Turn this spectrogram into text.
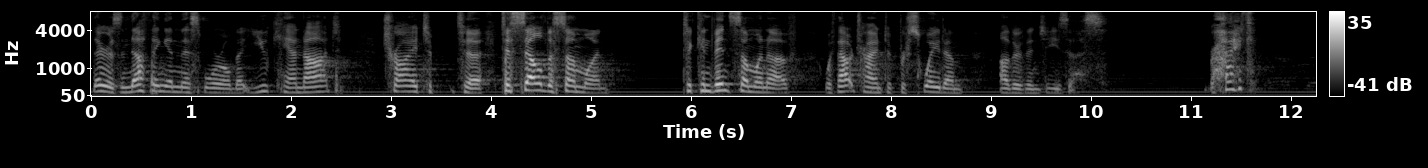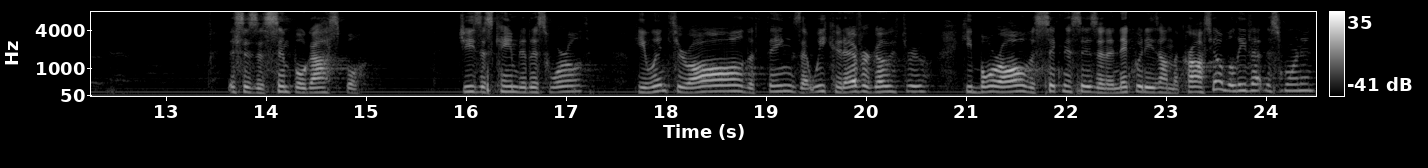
there is nothing in this world that you cannot try to, to, to sell to someone, to convince someone of, without trying to persuade them other than Jesus. Right? This is a simple gospel. Jesus came to this world. He went through all the things that we could ever go through. He bore all the sicknesses and iniquities on the cross. Y'all believe that this morning?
